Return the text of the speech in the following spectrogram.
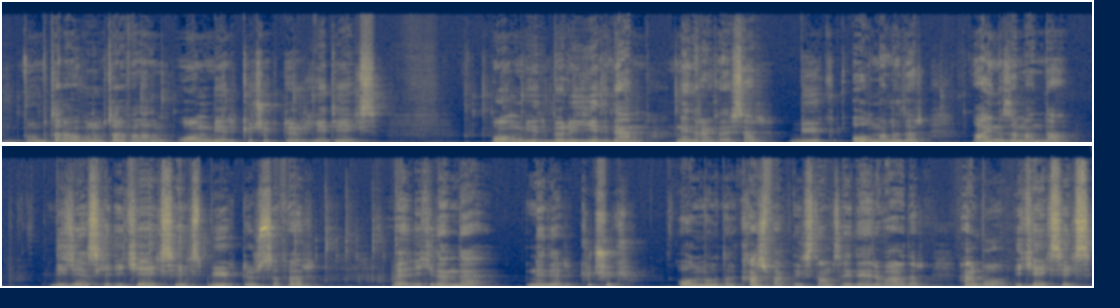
bunu bu tarafa bunu bu tarafa alalım 11 küçüktür 7x 11 bölü 7'den nedir arkadaşlar? Büyük olmalıdır. Aynı zamanda diyeceğiz ki 2 eksi x büyüktür 0 ve 2'den de nedir? Küçük olmalıdır. Kaç farklı x tam sayı değeri vardır? Hani bu 2 eksi x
